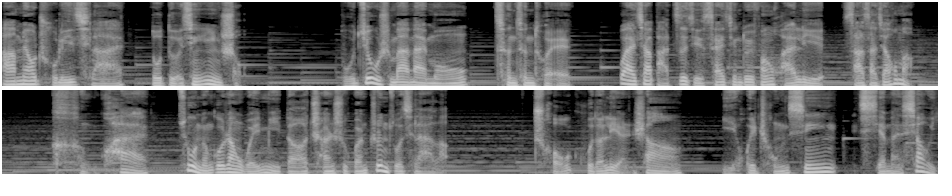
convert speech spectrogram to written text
阿喵处理起来都得心应手，不就是卖卖萌、蹭蹭腿，外加把自己塞进对方怀里撒撒娇吗？很快就能够让萎靡的铲屎官振作起来了，愁苦的脸上也会重新写满笑意。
